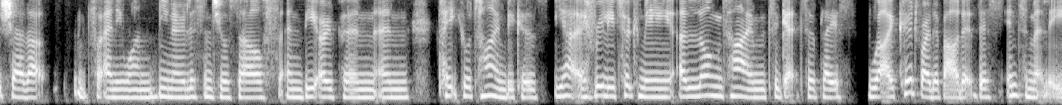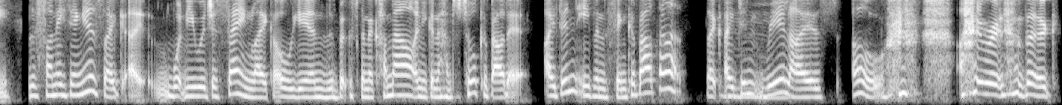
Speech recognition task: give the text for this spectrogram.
share that for anyone you know listen to yourself and be open and take your time because yeah it really took me a long time to get to a place where i could write about it this intimately the funny thing is like I, what you were just saying like oh yeah and the book's going to come out and you're going to have to talk about it i didn't even think about that like I didn't mm. realize, oh, I wrote a book,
